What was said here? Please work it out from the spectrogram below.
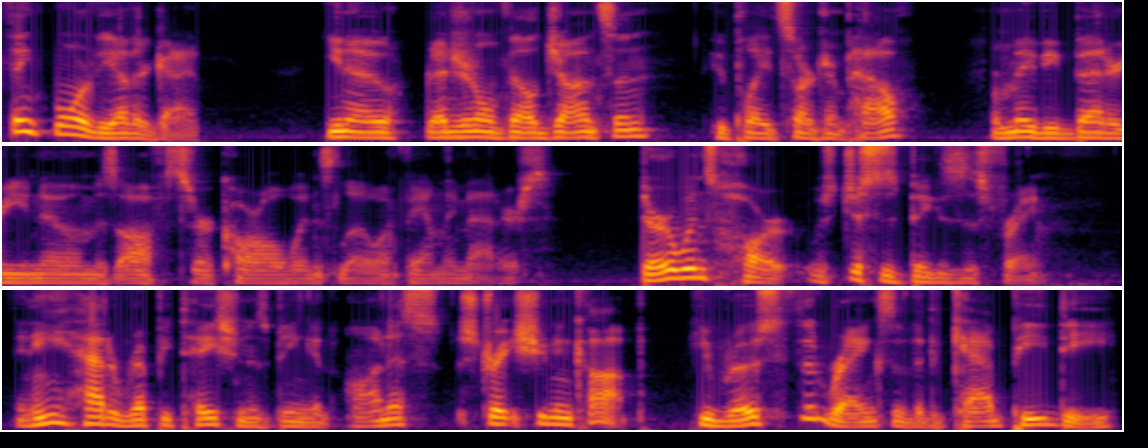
Think more of the other guy. You know Reginald VelJohnson, who played Sergeant Powell? Or maybe better, you know him as Officer Carl Winslow on Family Matters. Derwin's heart was just as big as his frame, and he had a reputation as being an honest, straight shooting cop. He rose to the ranks of the DeKalb PD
